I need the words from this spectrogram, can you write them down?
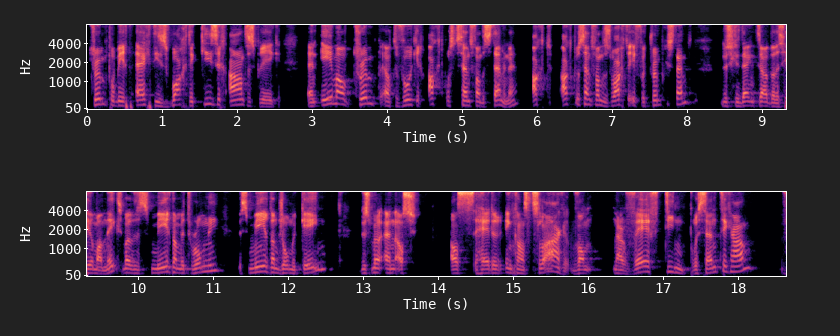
Trump probeert echt die zwarte kiezer aan te spreken. En eenmaal Trump had de vorige keer 8% van de stemmen. Hè? 8%, 8 van de zwarte heeft voor Trump gestemd. Dus je denkt, ja, dat is helemaal niks. Maar dat is meer dan met Romney. Dat is meer dan John McCain. Dus, en als, als hij erin kan slagen van naar 15% te gaan, 15%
